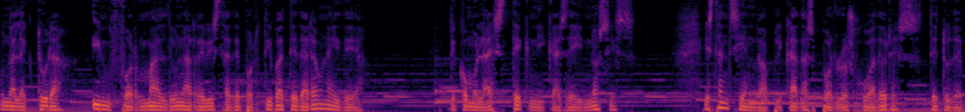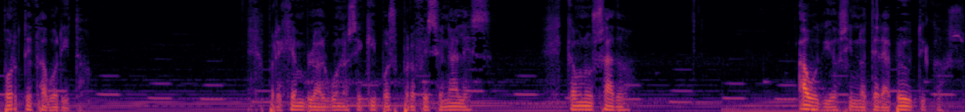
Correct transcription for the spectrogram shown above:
Una lectura informal de una revista deportiva te dará una idea de cómo las técnicas de hipnosis están siendo aplicadas por los jugadores de tu deporte favorito por ejemplo, algunos equipos profesionales que han usado audios hipnoterapéuticos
